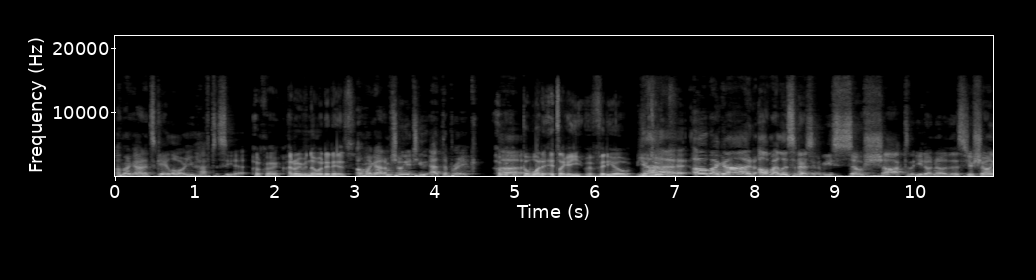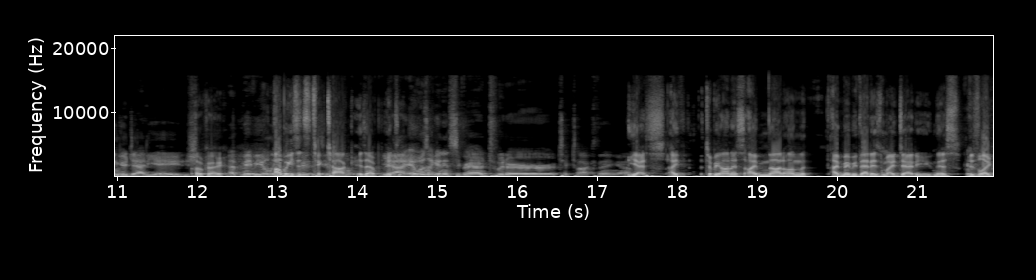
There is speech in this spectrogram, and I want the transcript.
Oh my god, it's gay lore. You have to see it. Okay. I don't even know what it is. Oh my god, I'm showing it to you at the break. Okay, Uh, but what? It's like a, a video YouTube. Yeah. Oh my god. All my listeners are gonna be so shocked that you don't know this. You're showing your daddy age. Okay. Uh, maybe only. Oh, because it's TikTok. Is that? Yeah, it was like an Instagram, Twitter, TikTok thing. Yeah. yes. I. To be honest, I'm not on the. I maybe that is my daddiness. Is like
